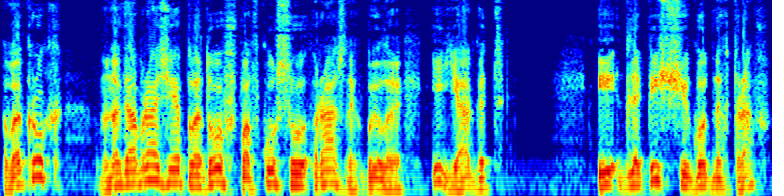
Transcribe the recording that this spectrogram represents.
Вокруг многообразие плодов по вкусу разных было и ягод, и для пищи годных трав.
